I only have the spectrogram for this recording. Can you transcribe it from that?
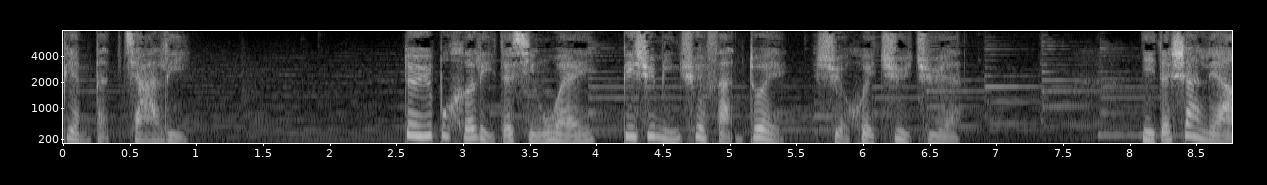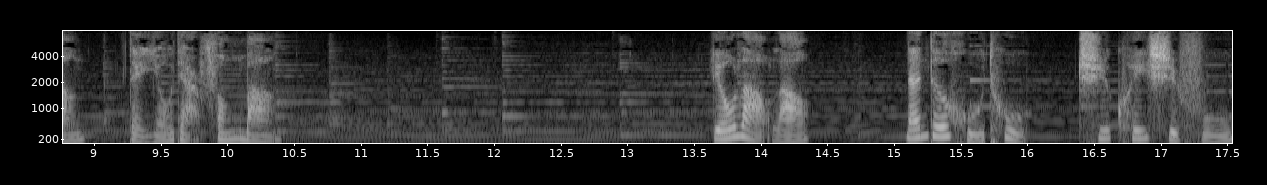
变本加厉。对于不合理的行为，必须明确反对，学会拒绝。你的善良得有点锋芒。刘姥姥，难得糊涂，吃亏是福。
